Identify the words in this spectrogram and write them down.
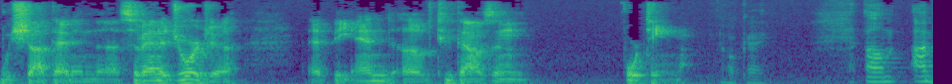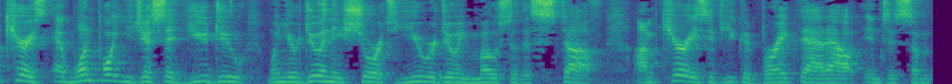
we shot that in uh, Savannah, Georgia, at the end of 2014. Okay. Um, I'm curious. At one point, you just said you do when you were doing these shorts, you were doing most of the stuff. I'm curious if you could break that out into some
